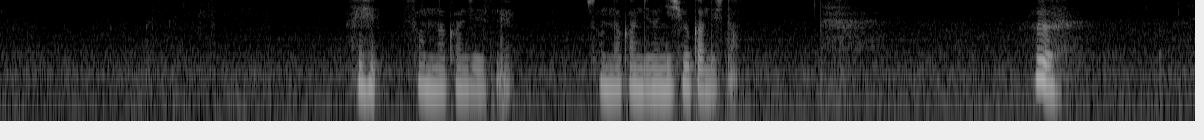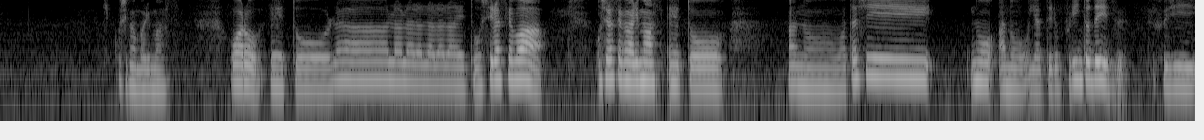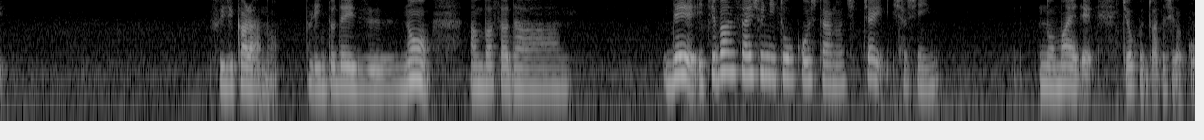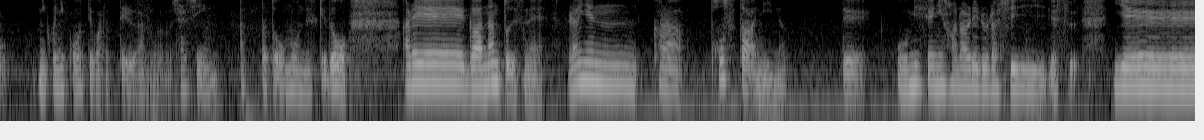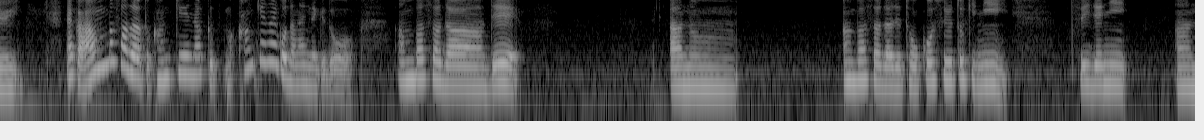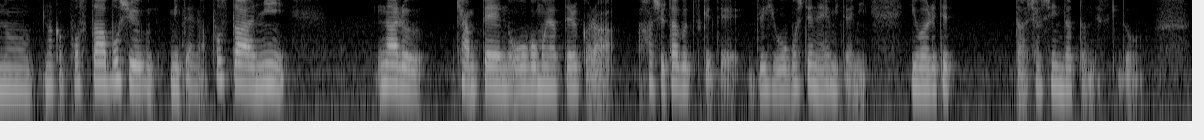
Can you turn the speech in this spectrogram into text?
へへそんな感じですね。そんな感じの2週間でした。ふう越し頑張ります。終わろう。えっ、ー、とラララララララえっ、ー、とお知らせはお知らせがあります。えっ、ー、とあの私のあのやってるプリントデイズ。富士富士カラーのプリントデイズのアンバサダーで一番最初に投稿したあのちっちゃい写真の前でジョー君と私がこうニコニコって笑ってるあの写真あったと思うんですけどあれがなんとですね来年からポスターになってお店に貼られるらしいです。イエーイ。なんかアンバサダーと関係なく、まあ、関係ないことはないんだけどアンバサダーであのアンバサダーで投稿する時についでにあのなんかポスター募集みたいなポスターになるキャンペーンの応募もやってるからハッシュタグつけてぜひ応募してねみたいに言われてた写真だったんですけど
